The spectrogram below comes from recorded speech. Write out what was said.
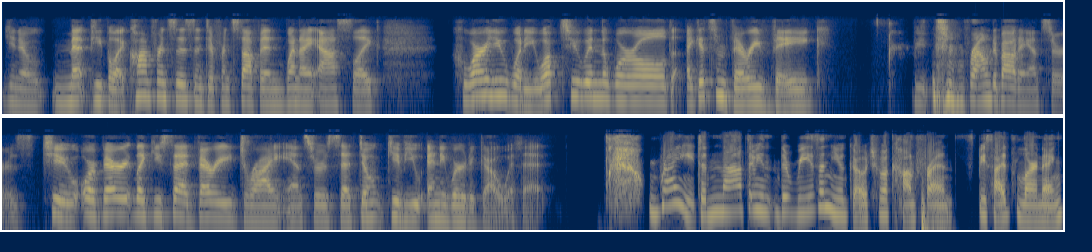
you know, met people at conferences and different stuff and when I ask like who are you? What are you up to in the world? I get some very vague roundabout answers too or very like you said very dry answers that don't give you anywhere to go with it. Right. And that's, I mean, the reason you go to a conference besides learning,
